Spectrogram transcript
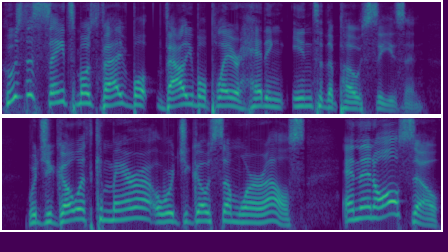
Who's the Saints' most valuable valuable player heading into the postseason? Would you go with Kamara or would you go somewhere else? And then also,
